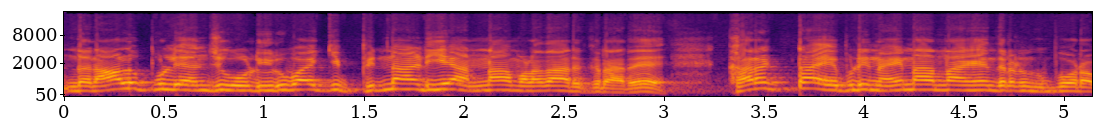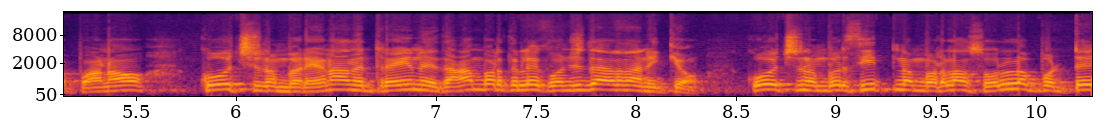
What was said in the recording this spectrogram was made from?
இந்த நாலு புள்ளி அஞ்சு கோடி ரூபாய்க்கு பின்னாடியே அண்ணாமலை தான் இருக்கிறாரு. கரெக்டாக எப்படி நயினார் நாகேந்திரனுக்கு போகிற பணம் கோச் நம்பர் ஏன்னா அந்த ட்ரெயின் தாம்பரத்தில் கொஞ்சம் நேரம் தான் நிற்கும் கோச் நம்பர் சீட் நம்பர்லாம் சொல்லப்பட்டு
